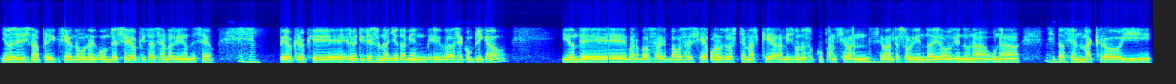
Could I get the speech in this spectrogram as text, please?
Yo no sé si es una predicción o un, deseo, quizás sea más bien un deseo pero creo que el 23 es un año también eh, va a ser complicado y donde bueno vamos a ver vamos a ver si algunos de los temas que ahora mismo nos ocupan se van se van resolviendo y vamos viendo una, una situación macro y,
